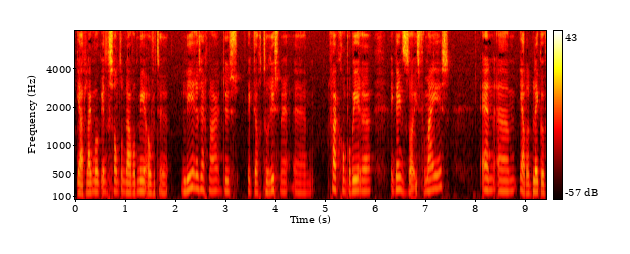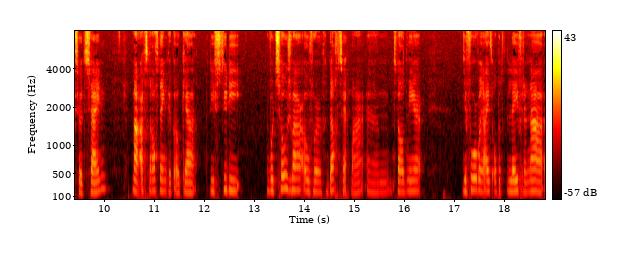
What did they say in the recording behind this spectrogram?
ja, het lijkt me ook interessant om daar wat meer over te leren, zeg maar. Dus ik dacht, toerisme ga ik gewoon proberen. Ik denk dat het wel iets voor mij is. En ja, dat bleek ook zo te zijn. Maar achteraf denk ik ook, ja, die studie wordt zo zwaar over gedacht, zeg maar. Terwijl het meer je voorbereidt op het leven daarna.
